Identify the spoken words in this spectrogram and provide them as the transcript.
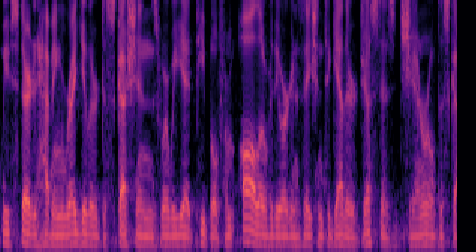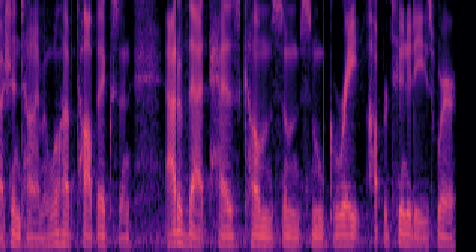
We've started having regular discussions where we get people from all over the organization together just as general discussion time and we'll have topics and out of that has come some, some great opportunities where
